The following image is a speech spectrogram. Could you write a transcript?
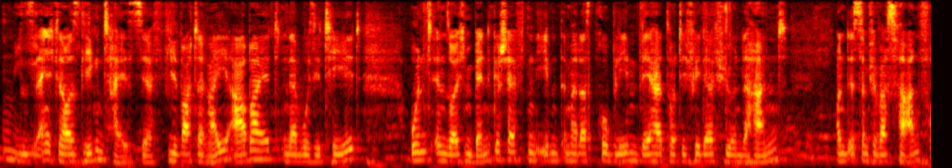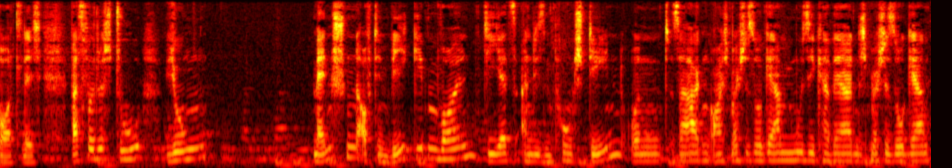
Nee. Das ist eigentlich genau das Gegenteil. Es ist ja viel Warterei, Arbeit, Nervosität und in solchen Bandgeschäften eben immer das Problem, wer hat dort die federführende Hand und ist dann für was verantwortlich. Was würdest du jungen Menschen auf den Weg geben wollen, die jetzt an diesem Punkt stehen und sagen, oh, ich möchte so gern Musiker werden, ich möchte so gern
